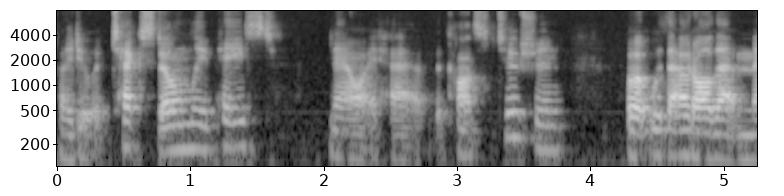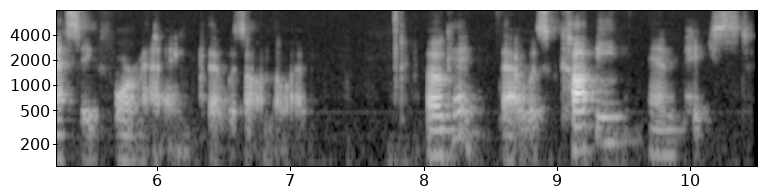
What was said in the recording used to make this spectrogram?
If I do a text only paste, now I have the Constitution, but without all that messy formatting that was on the web. Okay, that was copy and paste.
